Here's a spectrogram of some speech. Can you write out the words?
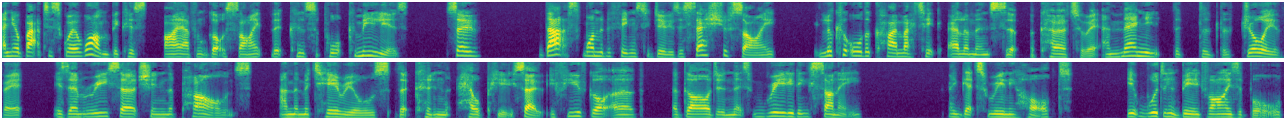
and you're back to square one because I haven't got a site that can support camellias. So that's one of the things to do is assess your site, look at all the climatic elements that occur to it. And then the, the, the joy of it is then researching the plants and the materials that can help you. So if you've got a, a garden that's really sunny and gets really hot, it wouldn't be advisable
